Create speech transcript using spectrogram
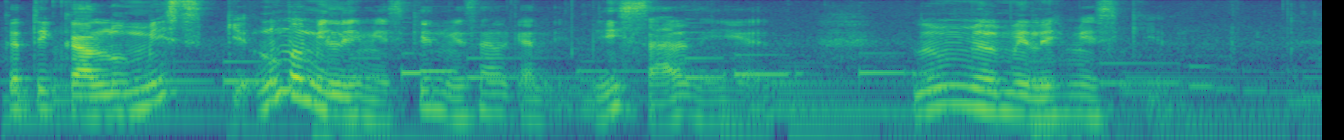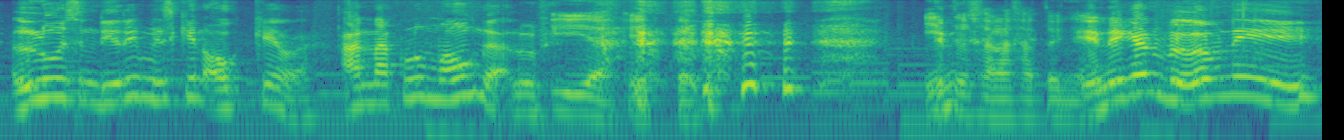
Ketika lu miskin lu memilih miskin misalkan misal nih kan. Lu memilih miskin lu sendiri miskin oke lah anak lu mau nggak lu Iya itu. itu salah satunya. ini kan belum nih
